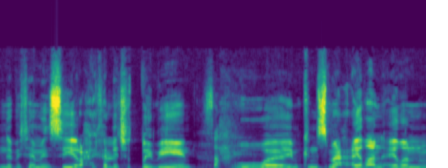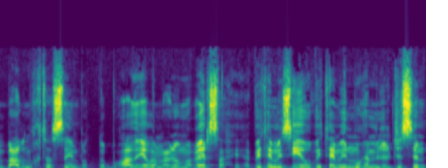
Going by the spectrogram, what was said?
إن فيتامين سي راح يخليك تطيبين. صح. ويمكن نسمع أيضا أيضا من بعض المختصين بالطب وهذا أيضا معلومة غير صحيحة. فيتامين سي هو فيتامين مهم للجسم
